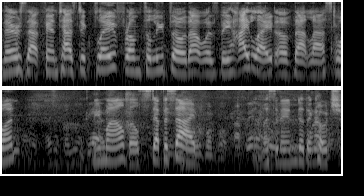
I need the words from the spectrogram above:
There's that fantastic play from Tolito. That was the highlight of that last one. Meanwhile, they'll step aside and listen in to the coach.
